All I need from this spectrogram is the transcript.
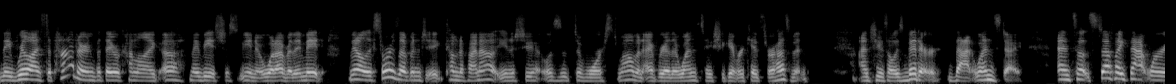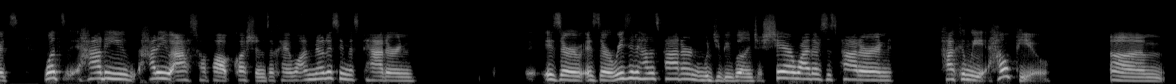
they realized a pattern, but they were kind of like, oh, maybe it's just you know whatever. They made made all these stories up, and she, come to find out, you know, she was a divorced mom, and every other Wednesday she gave her kids to her husband, and she was always bitter that Wednesday. And so stuff like that, where it's what's how do you how do you ask follow up questions? Okay, well, I'm noticing this pattern. Is there is there a reason behind this pattern? Would you be willing to share why there's this pattern? How can we help you? Um,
